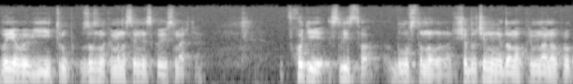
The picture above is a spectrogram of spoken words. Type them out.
виявив її труп з ознаками насильницької смерті. В ході слідства було встановлено, що до вчинення даного кримінального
